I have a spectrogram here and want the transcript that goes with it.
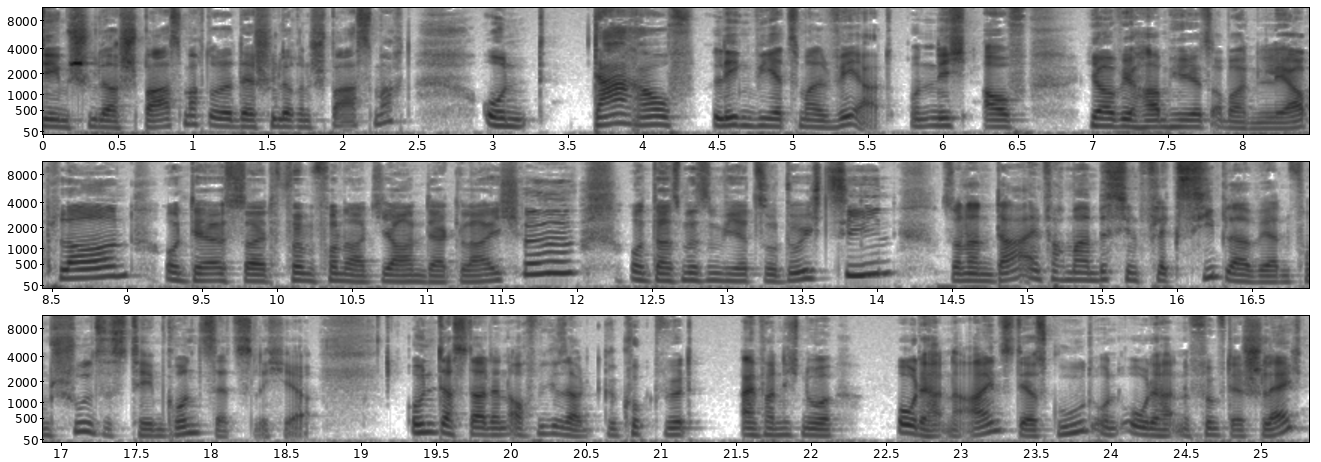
dem Schüler Spaß macht oder der Schülerin Spaß macht. Und darauf legen wir jetzt mal Wert und nicht auf, ja, wir haben hier jetzt aber einen Lehrplan und der ist seit 500 Jahren der gleiche und das müssen wir jetzt so durchziehen, sondern da einfach mal ein bisschen flexibler werden vom Schulsystem grundsätzlich her. Und dass da dann auch, wie gesagt, geguckt wird, einfach nicht nur, oh, der hat eine 1, der ist gut und oh, der hat eine 5, der ist schlecht,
